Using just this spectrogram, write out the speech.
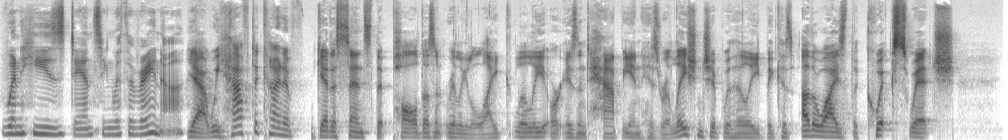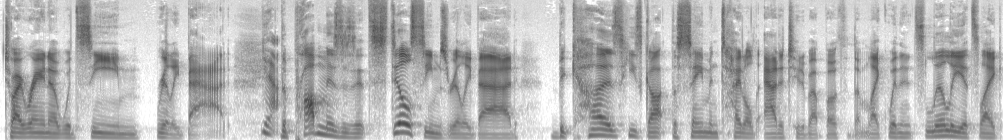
when he's dancing with Irena. Yeah, we have to kind of get a sense that Paul doesn't really like Lily or isn't happy in his relationship with Lily because otherwise the quick switch to Irena would seem really bad. Yeah. The problem is is it still seems really bad because he's got the same entitled attitude about both of them. Like when it's Lily, it's like,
